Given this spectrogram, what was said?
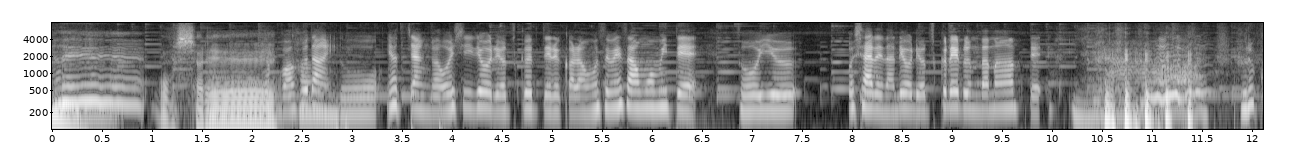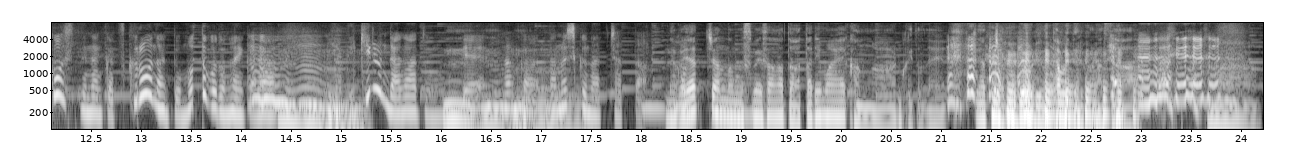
うんへおしゃやれっぱ普段やっちゃんが美味しい料理を作ってるから娘さんも見てそういうおしゃれな料理を作れるんだなって。いやーフルコースってなんか作ろうなんて思ったことないから、うんいやできるんだなと思って、うんうんなんか楽しくなっちゃった、なんかやっちゃんの娘さんだと当たり前感があるけどね。やっちゃんの料理を食べてるからさ、うん。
